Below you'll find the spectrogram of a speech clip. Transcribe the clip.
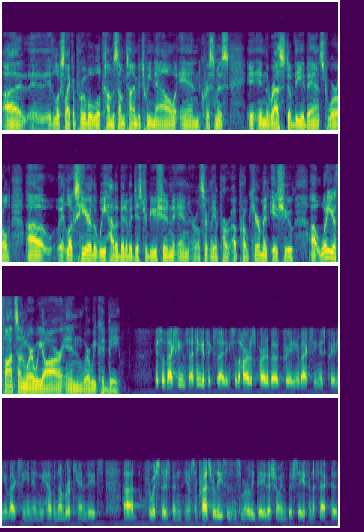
Uh, it looks like approval will come sometime between now and Christmas in, the rest of the advanced world. Uh, it looks here that we have a bit of a distribution and, or certainly a, pro- a procurement issue. Uh, what are your thoughts on where we are and where we could be? Yeah, so vaccines, I think it's exciting. So the hardest part about creating a vaccine is creating a vaccine, and we have a number of candidates uh, for which there's been you know some press releases and some early data showing that they're safe and effective.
